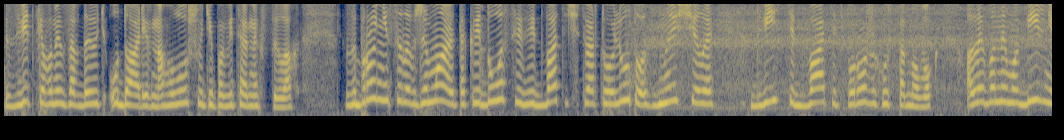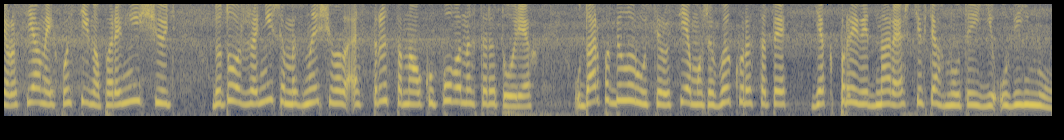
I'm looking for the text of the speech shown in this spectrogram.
звідки вони завдають ударів, наголошують у повітряних силах. Збройні сили вже мають такий досвід. Від 24 лютого знищили 220 ворожих установок. Але вони мобільні, росіяни їх постійно переміщують. До того ж, раніше ми знищували С-300 на окупованих територіях. Удар по Білорусі Росія може використати як привід нарешті втягнути її у війну.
